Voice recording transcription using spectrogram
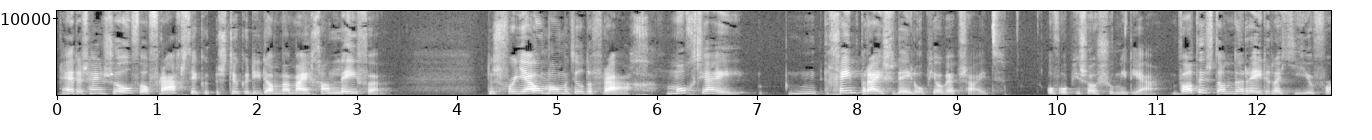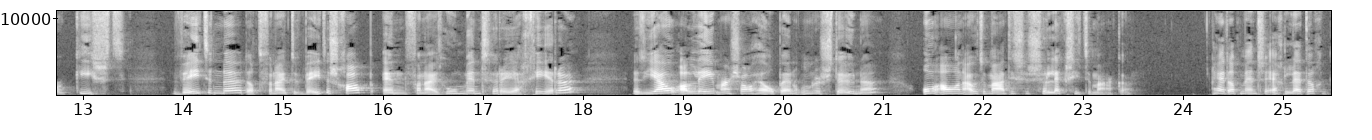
er zijn zoveel vraagstukken die dan bij mij gaan leven. Dus voor jou momenteel de vraag: mocht jij geen prijzen delen op jouw website of op je social media, wat is dan de reden dat je hiervoor kiest? Wetende dat vanuit de wetenschap en vanuit hoe mensen reageren, het jou alleen maar zal helpen en ondersteunen om al een automatische selectie te maken dat mensen echt letterlijk,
